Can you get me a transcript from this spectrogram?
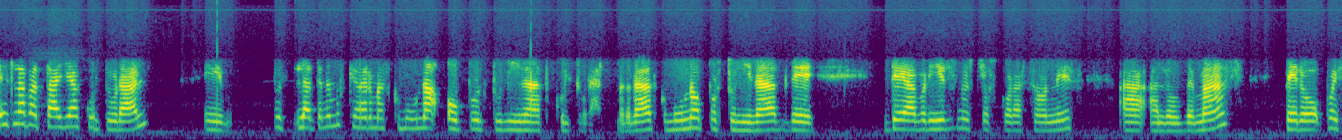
es la batalla cultural, eh, pues la tenemos que ver más como una oportunidad cultural, ¿verdad? Como una oportunidad de, de abrir nuestros corazones a, los demás, pero pues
